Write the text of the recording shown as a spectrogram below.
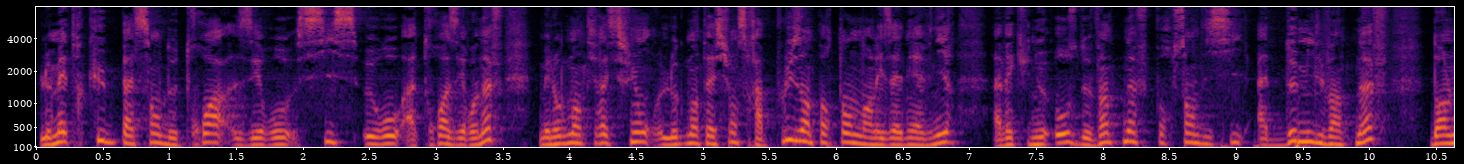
le mètre cube passant de 3,06 euros à 3,09. Mais l'augmentation, sera plus importante dans les années à venir, avec une hausse de 29 d'ici à 2029. Dans le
